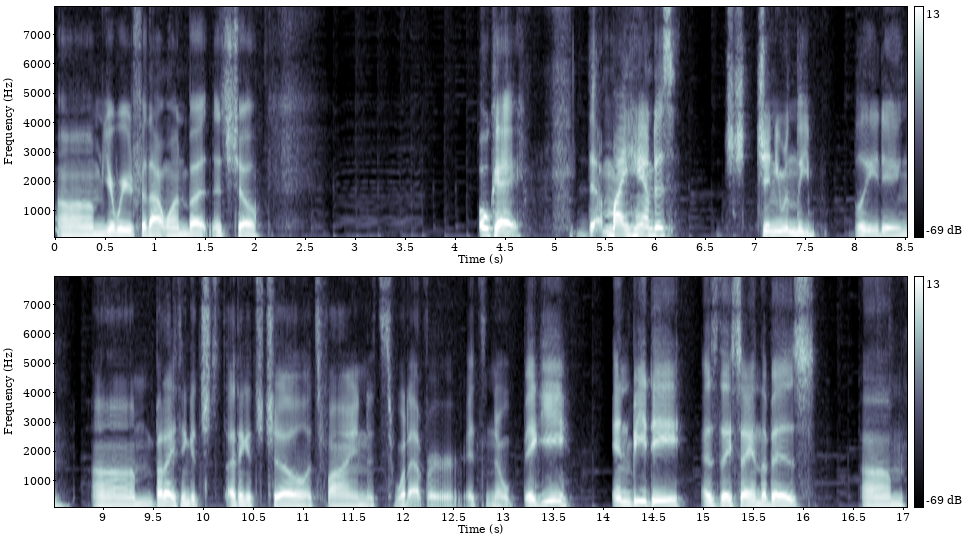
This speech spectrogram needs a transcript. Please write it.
Um, you're weird for that one, but it's chill. Okay, my hand is genuinely bleeding. Um, but I think it's I think it's chill. It's fine. It's whatever. It's no biggie. NBD, as they say in the biz. Um.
